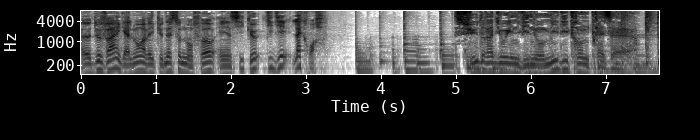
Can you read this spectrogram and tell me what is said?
euh, de vin également avec Nelson Montfort et ainsi que Didier Lacroix. Sud Radio Invino, midi 30, 13h.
